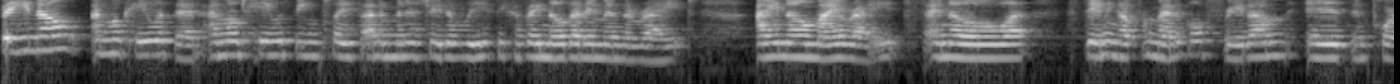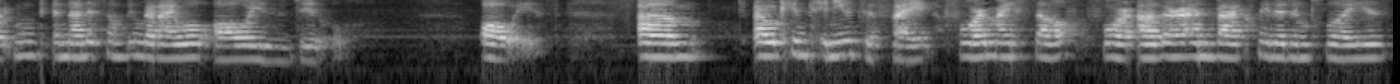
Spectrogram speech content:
but you know, I'm okay with it. I'm okay with being placed on administrative leave because I know that I'm in the right. I know my rights. I know standing up for medical freedom is important, and that is something that I will always do. Always. Um, I will continue to fight for myself, for other unvaccinated employees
